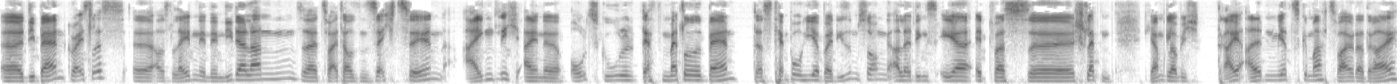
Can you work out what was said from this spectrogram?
Äh, die Band Graceless äh, aus Leiden in den Niederlanden seit 2016 eigentlich eine Oldschool Death Metal Band. Das Tempo hier bei diesem Song allerdings eher etwas äh, schleppend. Die haben, glaube ich, drei Alben jetzt gemacht, zwei oder drei.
